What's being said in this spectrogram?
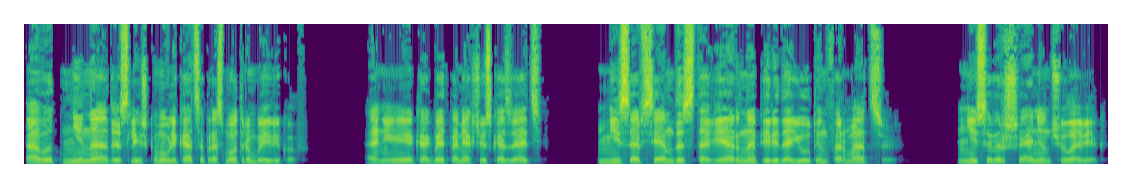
А вот не надо слишком увлекаться просмотром боевиков. Они, как бы это помягче сказать, не совсем достоверно передают информацию. Несовершенен человек.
